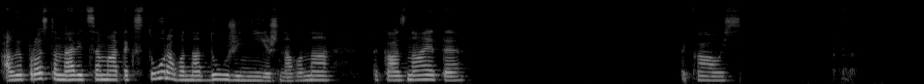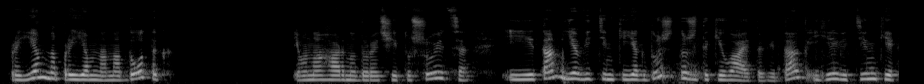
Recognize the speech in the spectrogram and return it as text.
але просто навіть сама текстура, вона дуже ніжна. Вона така, знаєте, така ось приємна, приємна на дотик. І вона гарно, до речі, і тушується. І там є відтінки як дуже-дуже такі лайтові, так? І є відтінки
